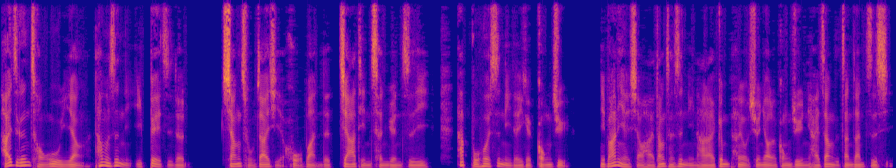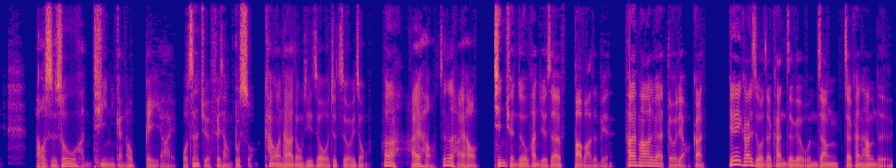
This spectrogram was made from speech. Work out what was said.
孩子跟宠物一样，他们是你一辈子的相处在一起的伙伴的家庭成员之一，他不会是你的一个工具。你把你的小孩当成是你拿来跟朋友炫耀的工具，你还这样子沾沾自喜。老实说，我很替你感到悲哀，我真的觉得非常不爽。看完他的东西之后，我就只有一种啊，还好，真的还好。侵权最后判决是在爸爸这边，他妈妈那边还得了干。因为一开始我在看这个文章，在看他们的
